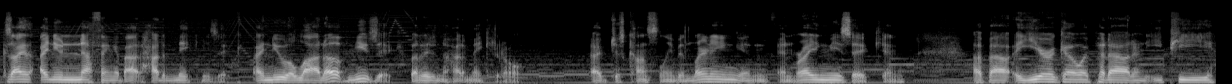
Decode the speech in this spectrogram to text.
Because I I knew nothing about how to make music. I knew a lot of music, but I didn't know how to make it at all. I've just constantly been learning and and writing music. And about a year ago, I put out an EP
